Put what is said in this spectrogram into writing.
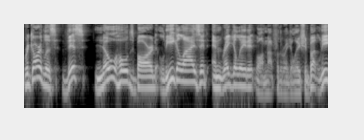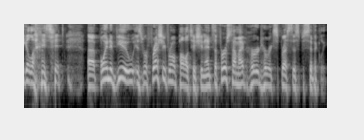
Regardless, this no holds barred, legalize it and regulate it. Well, I'm not for the regulation, but legalize it uh, point of view is refreshing from a politician. And it's the first time I've heard her express this specifically.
